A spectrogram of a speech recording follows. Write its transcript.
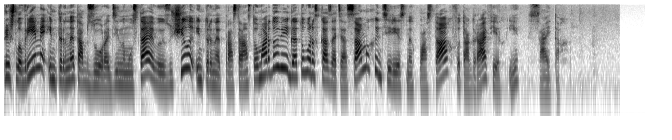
Пришло время интернет-обзора. Дина Мустаева изучила интернет-пространство Мордовии и готова рассказать о самых интересных постах, фотографиях и сайтах.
